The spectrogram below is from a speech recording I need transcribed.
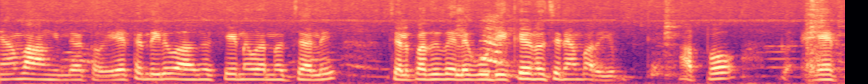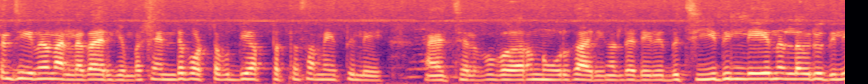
ഞാൻ വാങ്ങില്ല കേട്ടോ. ഏട്ടെന്തെങ്കിലും വാങ്ങിയൊക്കെയെന്ന് പറഞ്ഞു വെച്ചാൽ ചിലപ്പോൾ അത് വില കൂടിയൊക്കെയാണെന്ന് വെച്ചാൽ ഞാൻ പറയും. അപ്പോൾ ഏട്ടൻ ചെയ്യുന്നത് നല്ലതായിരിക്കും. പക്ഷെ എന്റെ പൊട്ടബുദ്ധി അപ്പത്തെ സമയത്തില്ലേ ചിലപ്പോൾ വേറെ നൂറ് കാര്യങ്ങളുടെ ഇടയിൽ ഇത് ചെയ്തില്ലേ എന്നുള്ള ഒരു ഇതിൽ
